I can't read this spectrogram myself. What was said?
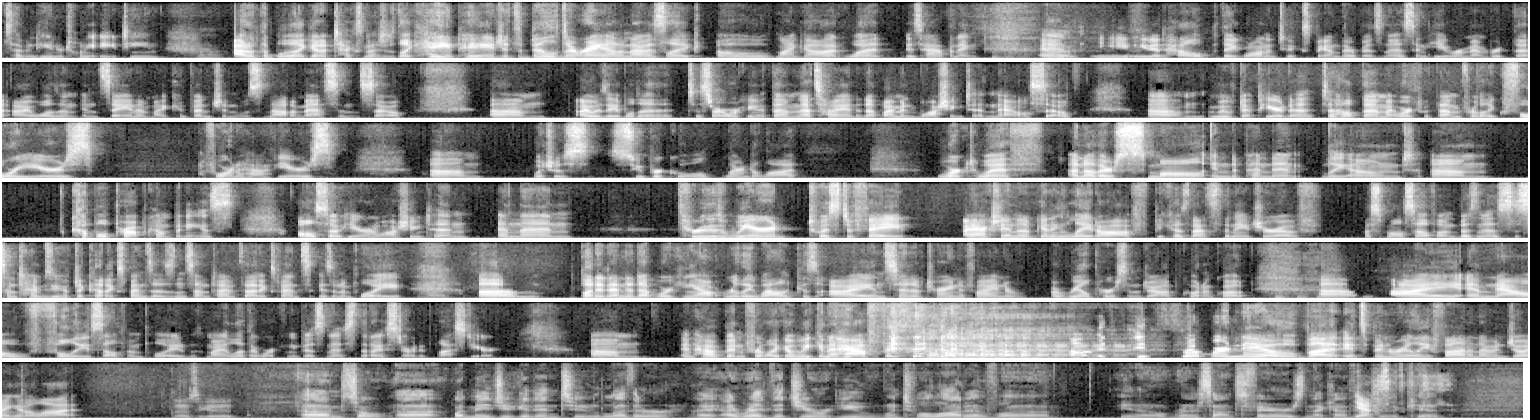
17 or 2018 Uh-huh. out of the blue i get a text message like hey paige it's bill doran and i was like oh my god what is happening and he needed help they wanted to expand their business and he remembered that i wasn't insane and my convention was not a mess and so um, i was able to to start working with them that's how i ended up i'm in washington now so um, moved up here to, to help them. I worked with them for like four years four and a half years um, which was super cool learned a lot. Worked with another small independently owned um, couple prop companies also here in washington. And then through this weird twist of fate i actually ended up getting laid off because that's the nature of a small cell phone business is sometimes you have to cut expenses and sometimes that expense is an employee. Right. um, but it ended up working out really well because I, instead of trying to find a, a real person job, quote unquote, um, I am now fully self employed with my leatherworking business that I started last year um, and have been for like a week and a half. Um, it's, it's super new, but it's been really fun and I'm enjoying it a lot. That was good. Um, so, uh, what made you get into leather? I, I read that you you went to a lot of uh, you know Renaissance fairs and that kind of thing Yes. as a kid.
